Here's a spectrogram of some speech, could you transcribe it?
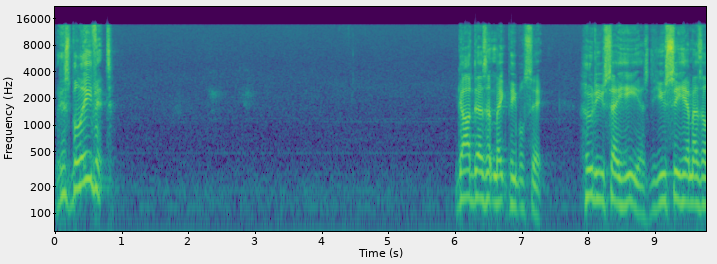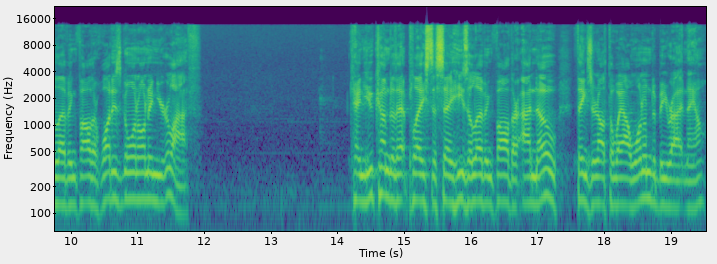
We just believe it. God doesn't make people sick. Who do you say He is? Do you see Him as a loving Father? What is going on in your life? Can you come to that place to say, He's a loving Father? I know things are not the way I want them to be right now.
